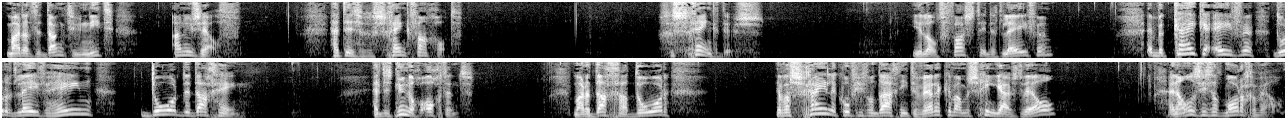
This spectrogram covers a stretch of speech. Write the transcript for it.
Maar dat dankt u niet aan uzelf. Het is een geschenk van God. Geschenk dus. Je loopt vast in het leven. En we kijken even door het leven heen, door de dag heen. Het is nu nog ochtend. Maar de dag gaat door. Waarschijnlijk hoef je vandaag niet te werken, maar misschien juist wel. En anders is dat morgen wel.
